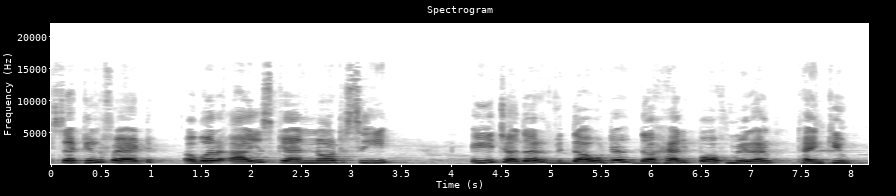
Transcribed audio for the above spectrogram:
Second fact, our eyes cannot see each other without the help of mirror. Thank you.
